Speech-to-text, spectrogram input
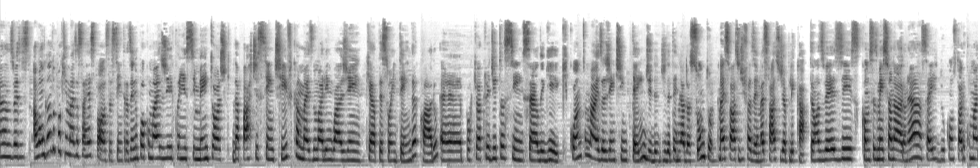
às vezes alongando um pouquinho mais essa resposta, assim, trazendo um pouco mais de conhecimento, acho que da parte científica, mas numa linguagem que a pessoa entenda, claro, é, porque eu acredito assim, Sally Gui, que quanto mais a gente entende de, de determinado assunto, mais fácil de fazer, mais fácil de aplicar. Então, às vezes, como vocês mencionaram, né, ah, sair do consultório com uma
